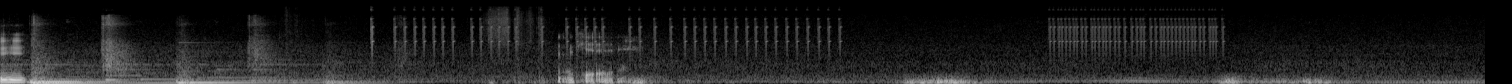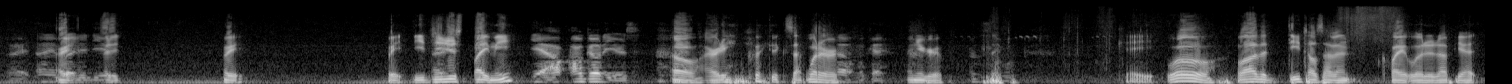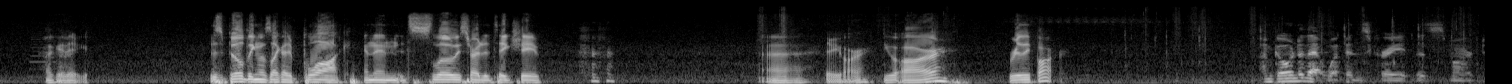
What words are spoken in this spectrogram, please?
Mm-hmm. Okay. Alright, I All right. invited you. ready- Wait. Wait, did you Alright. just invite me? Yeah, I'll, I'll go to yours. Oh, I already clicked accept. Whatever. Oh, okay. In your group. The same one. Okay. Whoa. A lot of the details haven't quite loaded up yet. Okay, there you go. This building was like a block, and then it slowly started to take shape. Uh, there you are. You are really far. I'm going to that weapons crate that's marked.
